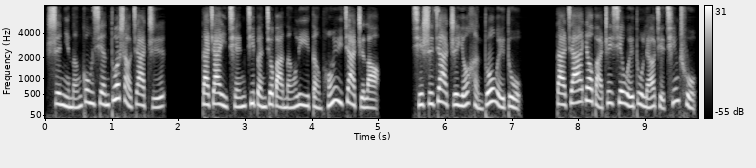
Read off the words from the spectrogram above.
是你能贡献多少价值。大家以前基本就把能力等同于价值了，其实价值有很多维度，大家要把这些维度了解清楚，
